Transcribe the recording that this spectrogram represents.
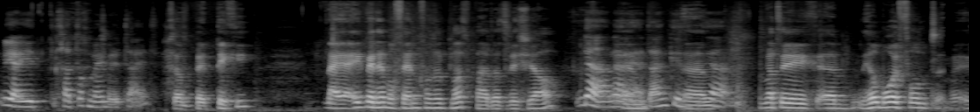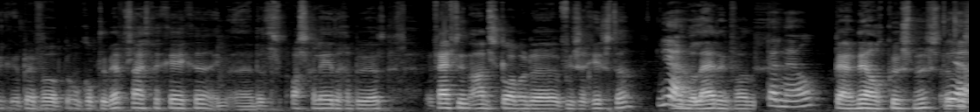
Ja, je gaat toch mee met de tijd. Zelfs bij Tikkie. Nou ja, ik ben helemaal fan van het blad, maar dat wist je al. Ja, nou ja, En, dank je. ehm, ja. Wat ik eh, heel mooi vond, ik heb even op, ook op de website gekeken, en, eh, dat is pas geleden gebeurd. 15 aanstormende visagisten, ja, onder leiding van Pernel. Pernel Kusmus. Dat Ja. is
